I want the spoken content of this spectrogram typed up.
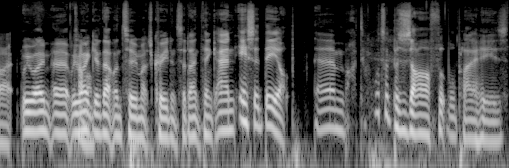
Like, We won't. Uh, we won't on. give that one too much credence. I don't think. And Issa Diop. Um, what a bizarre football player he is.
